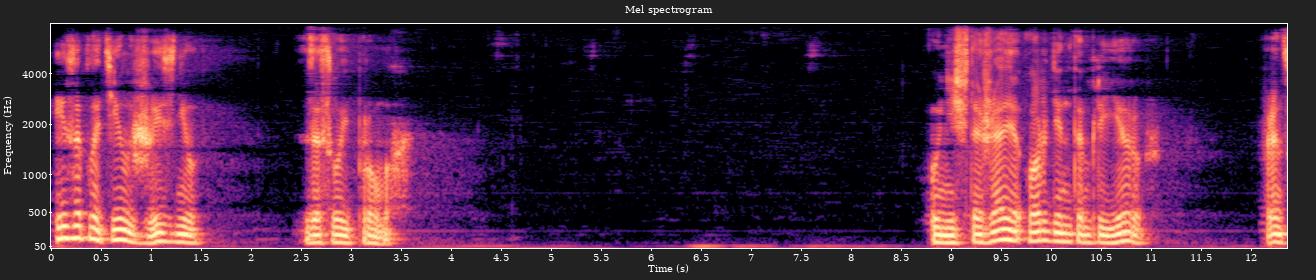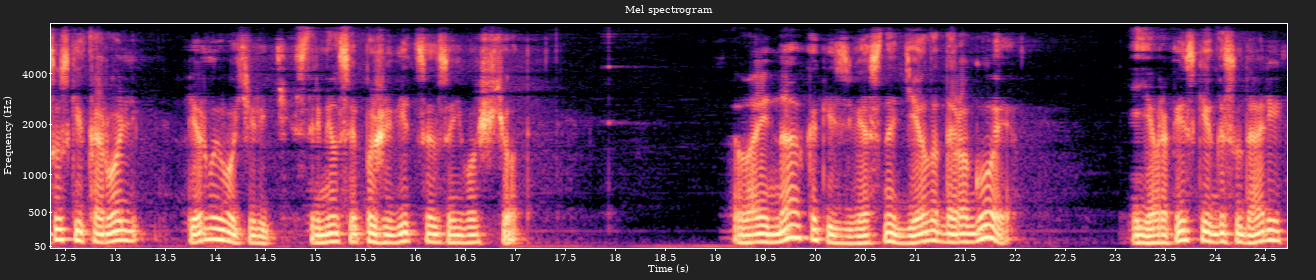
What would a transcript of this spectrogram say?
и заплатил жизнью за свой промах. Уничтожая орден тамплиеров, французский король в первую очередь стремился поживиться за его счет. Война, как известно, дело дорогое, и европейские государи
